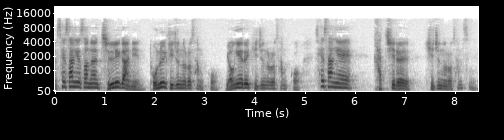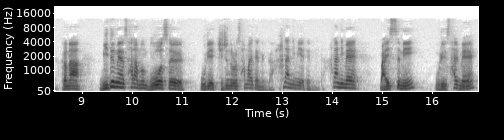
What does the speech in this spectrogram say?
세상에서는 진리가 아닌 돈을 기준으로 삼고 명예를 기준으로 삼고 세상의 가치를 기준으로 삼습니다. 그러나 믿음의 사람은 무엇을 우리의 기준으로 삼아야 되는가? 하나님이어야 됩니다. 하나님의 말씀이 우리 삶의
